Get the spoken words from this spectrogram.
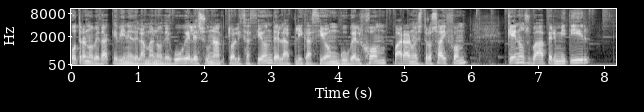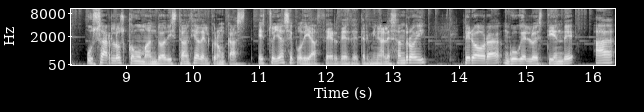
Otra novedad que viene de la mano de Google es una actualización de la aplicación Google Home para nuestros iPhone que nos va a permitir usarlos como mando a distancia del Chromecast. Esto ya se podía hacer desde terminales Android, pero ahora Google lo extiende a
